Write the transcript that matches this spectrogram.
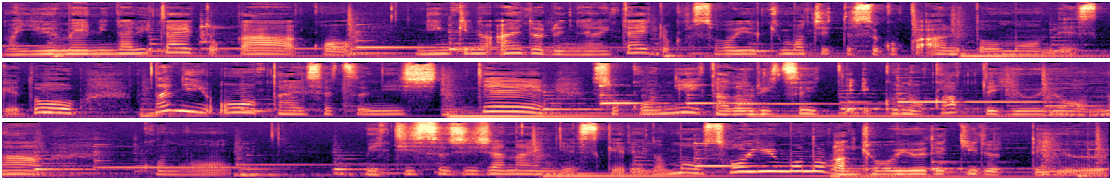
まあ、有名になりたいとかこう人気のアイドルになりたいとかそういう気持ちってすごくあると思うんですけど何を大切にしてそこにたどり着いていくのかっていうようなこの道筋じゃないんですけれどもそういうものが共有できるっていう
